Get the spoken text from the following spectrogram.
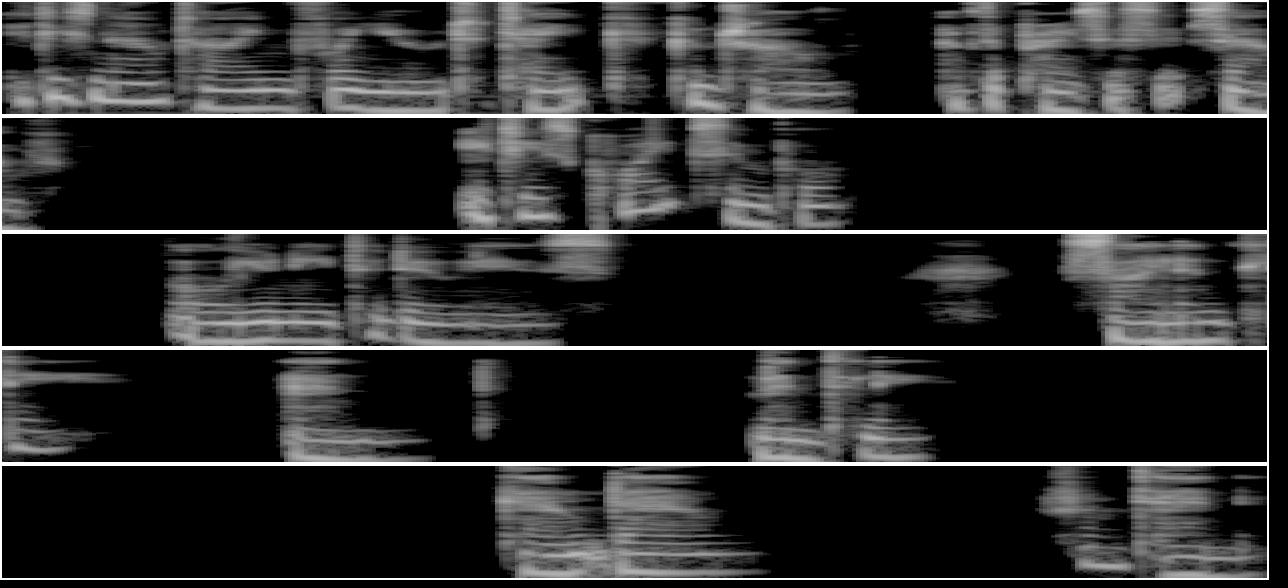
it is now time for you to take control of the process itself. It is quite simple. All you need to do is silently and mentally count down from 10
